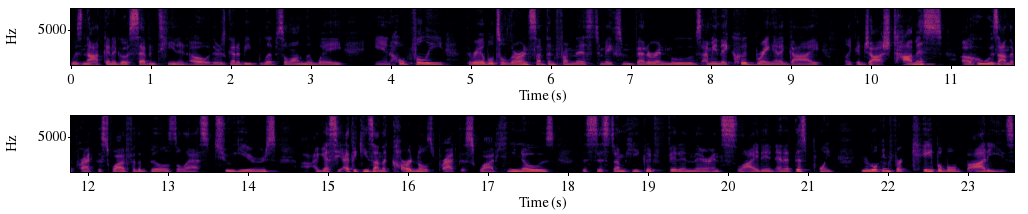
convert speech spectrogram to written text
was not going to go 17 and 0. There's going to be blips along the way, and hopefully they're able to learn something from this to make some veteran moves. I mean, they could bring in a guy like a Josh Thomas, uh, who was on the practice squad for the Bills the last two years. Uh, I guess he, I think he's on the Cardinals practice squad. He knows the system. He could fit in there and slide in. And at this point, you're looking for capable bodies.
